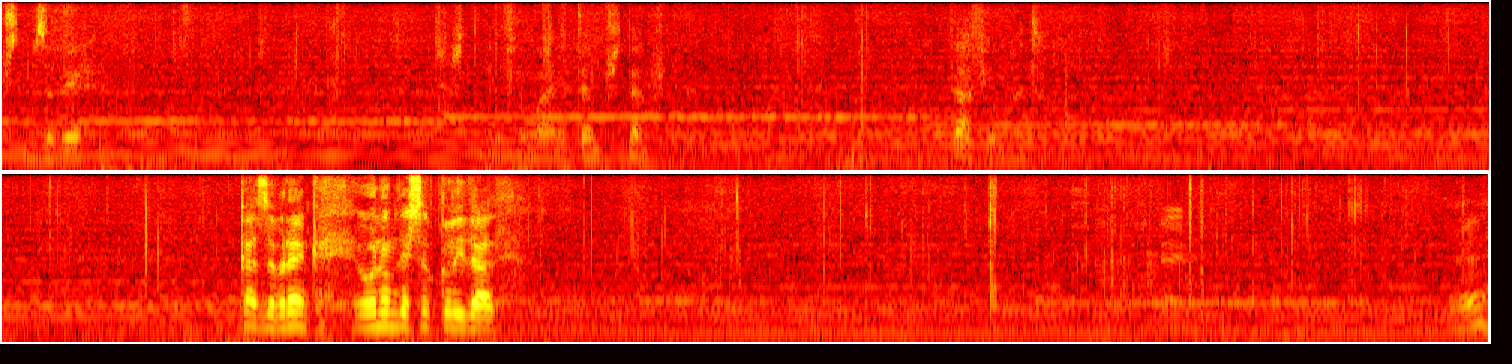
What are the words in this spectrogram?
Estamos a ver. Estamos a filmar, estamos, estamos. Está filmando. Casa Branca é o nome desta localidade. É?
